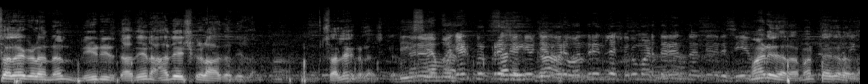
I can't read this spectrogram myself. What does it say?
ಸಲಹೆಗಳನ್ನು ನೀಡಿರ್ತಾರೆ ಅದೇನು ಆದೇಶಗಳಾಗೋದಿಲ್ಲ. ಸಲಹೆಗಳಷ್ಟೇ. ಬಜೆಟ್ ಪ್ರಿಪರೇಷನ್ ನೀವು ಜನವರಿ ಒಂದರಿಂದಲೇ ಶುರು ಮಾಡ್ತಾರೆ ಅಂತ ಅಂದಿದ್ರಿ ಸಿಎಂ ಮಾಡಿದಾರ ಮಾಡ್ತಾ ಇದಾರಲ್ಲ.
